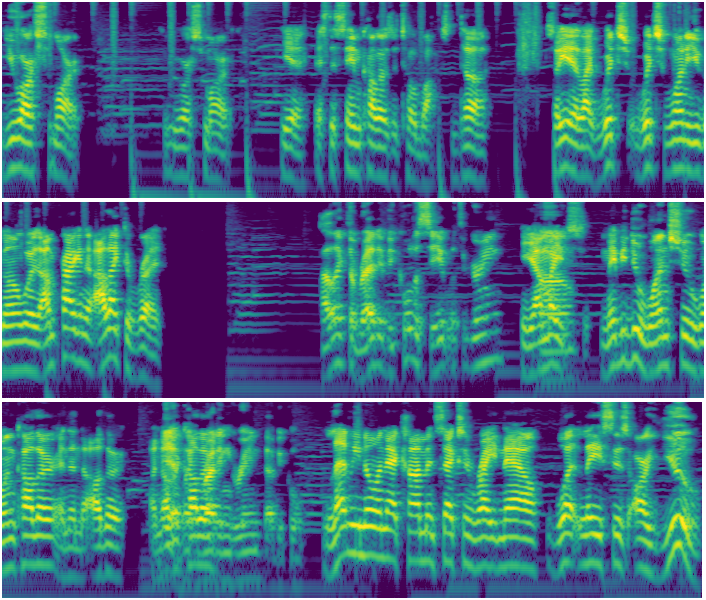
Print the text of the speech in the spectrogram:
You are smart. You are smart. Yeah, it's the same color as the toe box. Duh. So yeah, like which which one are you going with? I'm probably gonna. I like the red. I like the red. It'd be cool to see it with the green. Yeah, I might Um, maybe do one shoe one color and then the other another yeah, like color. red and green. That'd be cool. Let me know in that comment section right now what laces are you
